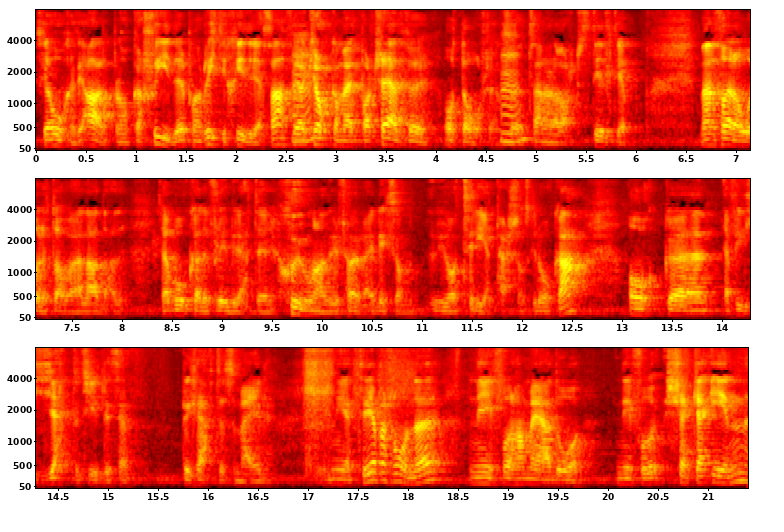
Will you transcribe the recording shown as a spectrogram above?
Ska jag åka till Alperna och åka skidor på en riktig skidresa. För jag krockade med ett par träd för åtta år sedan. Så sen har det varit stiltje. Men förra året då var jag laddad. Så jag bokade flygbiljetter sju månader i förväg. Liksom. Vi var tre personer som skulle åka. Och eh, jag fick jättetydligt bekräftelsemail. Ni är tre personer. Ni får ha med då ni får checka in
